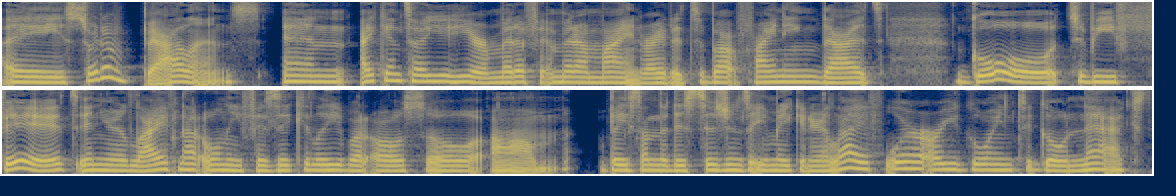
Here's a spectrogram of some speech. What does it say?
a sort of balance. And I can tell you here, meta meta mind, right? It's about finding that goal to be fit in your life, not only physically, but also um, based on the decisions that you make in your life. Where are you going to go next?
